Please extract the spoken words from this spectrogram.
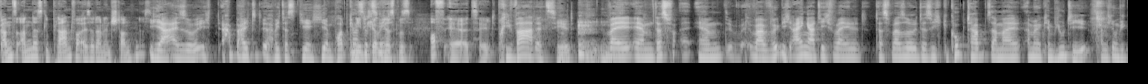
ganz anders geplant war, als er dann entstanden ist? Ja, also ich habe halt, habe ich das dir hier im Podcast nee, ich glaube, ich erzählt? hast mir das off-air erzählt. privat erzählt, weil ähm, das ähm, war wirklich eigenartig, weil das war so, dass ich geguckt habe, sag mal, American Beauty, fand ich irgendwie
